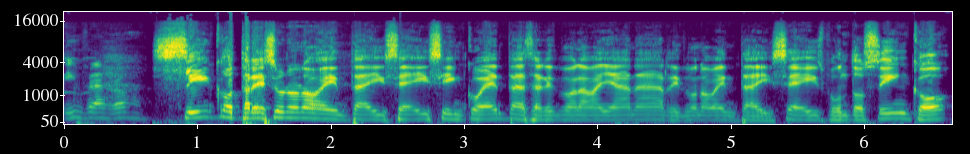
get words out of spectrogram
Infrarroja. 5319650 es el ritmo de la mañana, ritmo 96.5.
